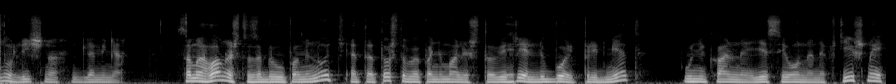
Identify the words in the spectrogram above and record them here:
Ну, лично для меня. Самое главное, что забыл упомянуть, это то, чтобы вы понимали, что в игре любой предмет уникальный, если он NFT-шный,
